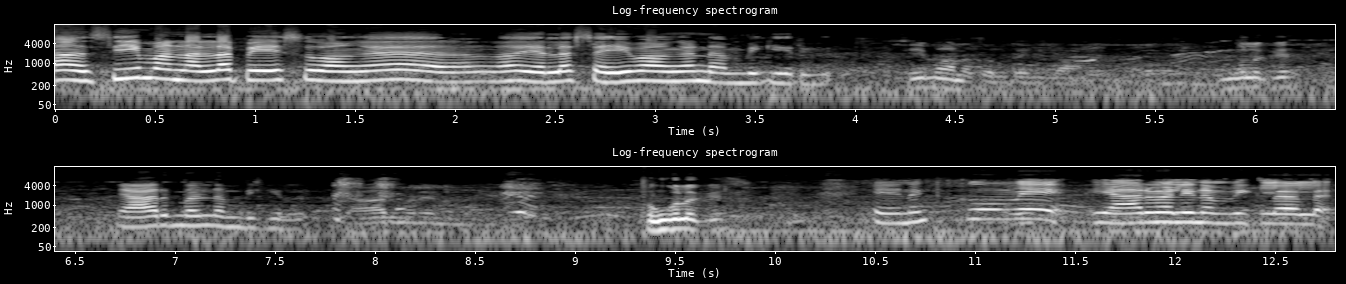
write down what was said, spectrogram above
ஆ சீமா நல்லா பேசுவாங்க. நல்லா எல்லாம் செய்வாங்கன்னு நம்பிக்கை இருக்குது சீமான சொல்கிறீங்களா உங்களுக்கு? யார் மேலே நம்பிக்கை இல்லை. யார் மேலே நம்பிக்கை உங்களுக்கு? எனக்குமே யார் மேலேயும் நம்பிக்கைலாம் இல்லை.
